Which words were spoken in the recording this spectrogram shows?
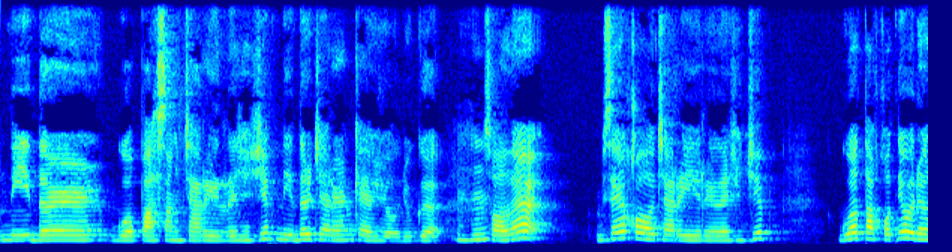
neither gue pasang cari relationship, neither cari yang casual juga. Mhm. Soalnya misalnya kalau cari relationship, gue takutnya udah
